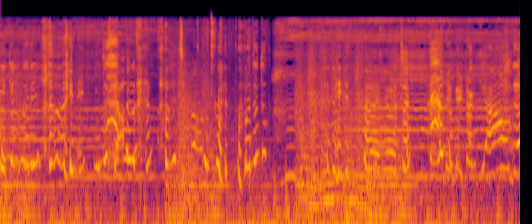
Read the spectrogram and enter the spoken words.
ये क्या करें? क्या तू बेटा, क्या हो गया?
